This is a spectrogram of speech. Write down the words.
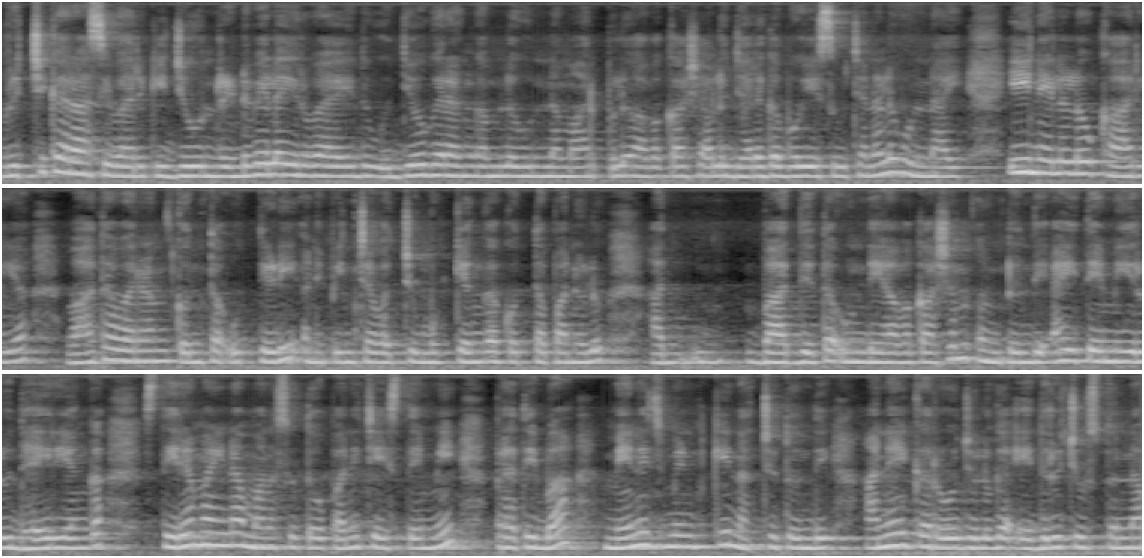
వృశ్చిక రాశి వారికి జూన్ రెండు వేల ఇరవై ఐదు ఉద్యోగ రంగంలో ఉన్న మార్పులు అవకాశాలు జరగబోయే సూచనలు ఉన్నాయి. ఈ నెలలో కార్య వాతావరణం కొంత ఒత్తిడి అనిపించవచ్చు. ముఖ్యంగా కొత్త పనులు బాధ్యత ఉండే అవకాశం ఉంటుంది. అయితే మీరు ధైర్యంగా స్థిరమైన మనసుతో పని చేస్తే మీ ప్రతిభ మేనేజ్మెంట్కి నచ్చుతుంది. అనేక రోజులుగా ఎదురు చూస్తున్న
